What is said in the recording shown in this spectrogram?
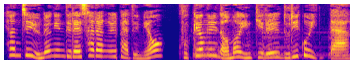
현지 유명인들의 사랑을 받으며 국경을 넘어 인기를 누리고 있다.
